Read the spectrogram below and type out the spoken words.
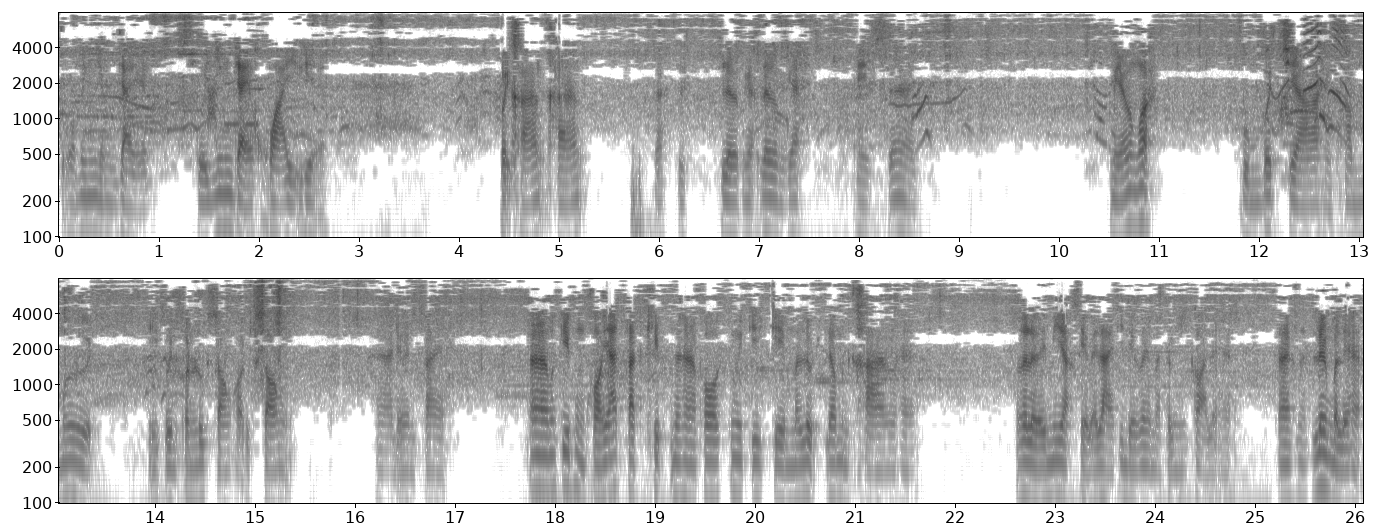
ตัวม่งยังใหญ่เลยตัวยิ่งใหญ่ควายอีกเหี้ยเฮ้ยค้างค้างนะเริ่มแกเริ่มแกไอ้แซ่เหมียวมั้งวะบุมเบอร์จาแห่งความมืด มีปืนคนลูกซองขอลูกซองอ่าเดินไปอ่าเมื่อกี้ผมขออนุญาตตัดคลิปนะฮะเพราะเมื่อกี้เกมมันหลุดแล้วมันค้างนะฮะ ก็เลยไม่อยากเสียเวลาที่เดินก็เลยมาตรงนี้ก่อนเลยฮะนะเรื่องมาเลยฮะ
